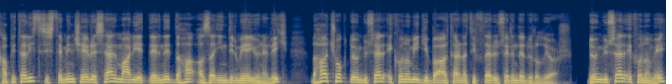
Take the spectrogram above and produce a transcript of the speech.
kapitalist sistemin çevresel maliyetlerini daha aza indirmeye yönelik, daha çok döngüsel ekonomi gibi alternatifler üzerinde duruluyor. Döngüsel ekonomi,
